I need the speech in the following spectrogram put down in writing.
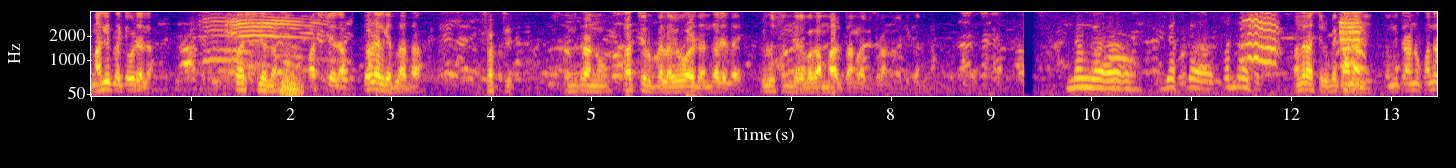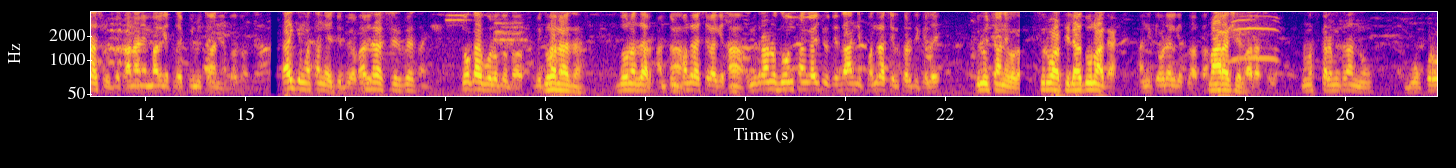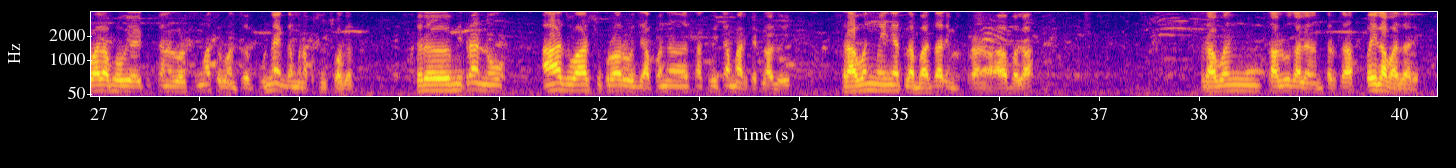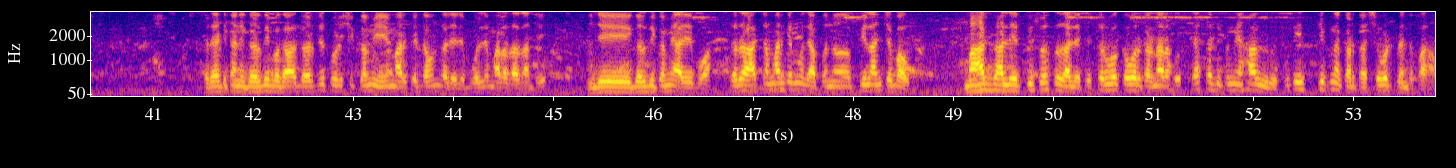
मागितला केवढ्याला? पाचशेला. पाचशेला. केवढ्याला घेतला आता? सातशे. तर मित्रांनो सातशे रुपयाला व्यवहार डन झालेला आहे. किलो सुंदर आहे बघा माल चांगला आहे मित्रांनो या ठिकाणी. नंग एक पंधराशे. रुपये कानाने. तर मित्रांनो पंधराशे रुपये कानाने माल घेतला पिलू छान आहे बघा. काय किंमत सांगायची होती व्यापारी? पंधराशे रुपये सांग तो काय बोलत होता? दोन हजार. दोन हजार. आणि तुम्ही पंधराशेला घेतला. मित्रांनो दोन सांगायचे होते. दहा आणि पंधराशे खरेदी केलंय किलो छान आहे बघा. सुरुवातीला दोन हजार. आणि केवढ्याला घेतला आता? बाराशे. बाराशेला. नमस्कार मित्रांनो. बोकरवाला भाऊ या युट्यूब चॅनलवर तुम्हा सर्वांचं पुन्हा एकदा मनापासून स्वागत. तर मित्रांनो आज वार शुक्रवार रोजी आपण साखरेच्या मार्केटला आलोय. श्रावण महिन्यातला बाजार आहे मित्रांनो हा बघा. श्रावण चालू झाल्यानंतरचा पहिला बाजार आहे. तर या ठिकाणी गर्दी बघा गर्दी थोडीशी कमी आहे मार्केट डाऊन झालेले बोलले मला दादा ते. म्हणजे गर्दी कमी आली बुवा. तर आजच्या मार्केटमध्ये आपण पिलांचे भाव महाग झालेत की स्वस्त झाले ते सर्व कव्हर करणार आहोत. त्यासाठी तुम्ही हा व्हिडिओ कुठे स्किप न करता शेवटपर्यंत पहा.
